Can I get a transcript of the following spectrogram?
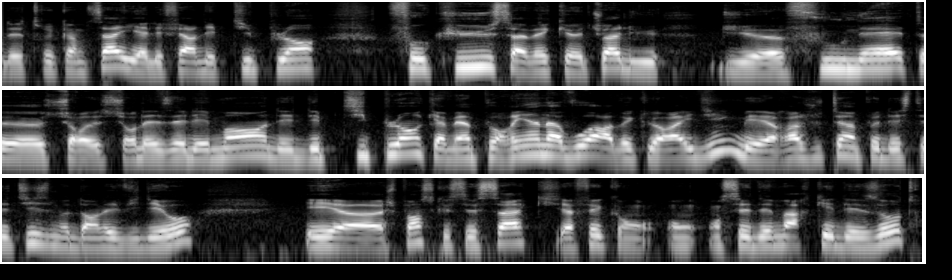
des trucs comme ça, et aller faire des petits plans focus avec, tu vois, du, du euh, flou net euh, sur, sur des éléments, des, des, petits plans qui avaient un peu rien à voir avec le riding, mais rajouter un peu d'esthétisme dans les vidéos. Et euh, je pense que c'est ça qui a fait qu'on on, on s'est démarqué des autres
